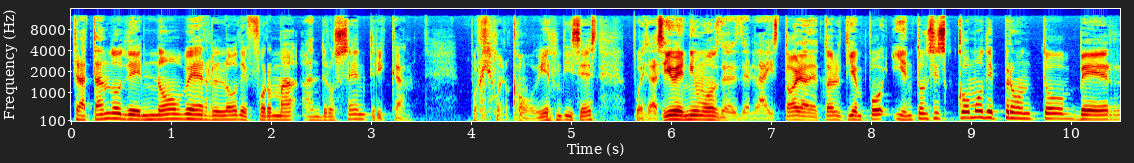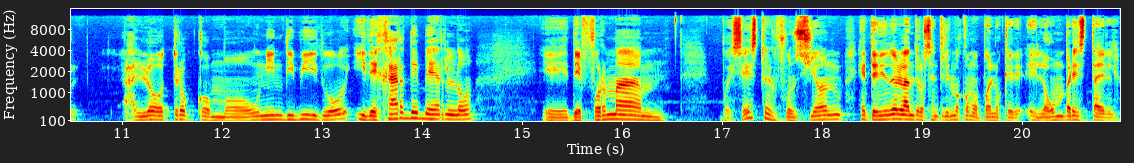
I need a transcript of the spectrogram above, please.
tratando de no verlo de forma androcéntrica? porque bueno, como bien dices, pues así venimos desde la historia de todo el tiempo y entonces cómo de pronto ver al otro como un individuo y dejar de verlo eh, de forma pues esto, en función, entendiendo el androcentrismo como, bueno, que el hombre está, el,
